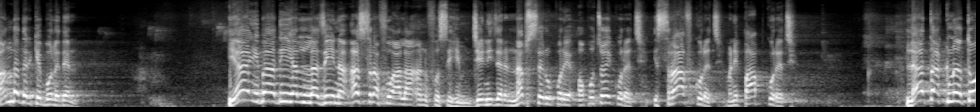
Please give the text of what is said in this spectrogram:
বান্দাদেরকে বলে দেন, ইয়া ইবাদি আল্লাযিনা আসরাফু আলা আনফুসিহিম যে নিজের নফসের উপরে অপচয় করেছে, ইসরাফ করেছে মানে পাপ করেছে। লা তাকনাতু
